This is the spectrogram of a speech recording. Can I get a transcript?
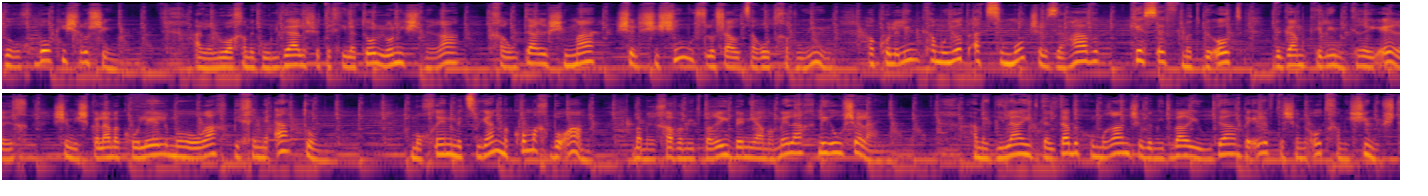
ורוחבו כ-30. על הלוח המגולגל שתחילתו לא נשמרה, חרוטה רשימה של 63 אוצרות חבויים, הכוללים כמויות עצומות של זהב, כסף, מטבעות וגם כלים מקרי ערך, שמשקלם הכולל מוערך בכמאה טון. כמו כן מצוין מקום מחבואם, במרחב המדברי בין ים המלח לירושלים. המגילה התגלתה בקומראן שבמדבר יהודה ב-1952,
